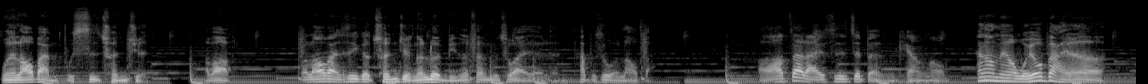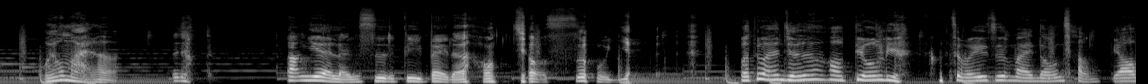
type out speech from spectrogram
我的老板不是春卷，好不好？我老板是一个春卷跟润饼都分不出来的人，他不是我老板。好，再来是这本看哦，看到没有？我又买了。我又买了，这叫商业人士必备的红酒素养。我突然觉得好丢脸，我怎么一直买农场标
